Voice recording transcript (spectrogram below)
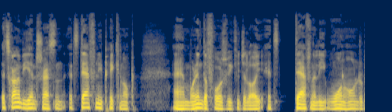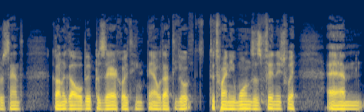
it's gonna be interesting. It's definitely picking up. Um we're in the fourth week of July. It's definitely one hundred percent gonna go a bit berserk, I think, now that the the twenty ones is finished with. Um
